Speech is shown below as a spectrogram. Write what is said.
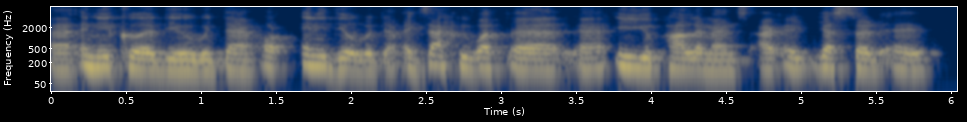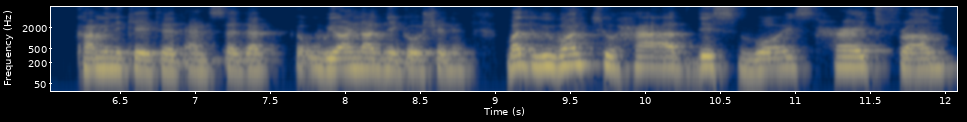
uh, a nuclear deal with them or any deal with them. Exactly what uh, uh, EU Parliament uh, yesterday communicated and said that we are not negotiating, but we want to have this voice heard from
